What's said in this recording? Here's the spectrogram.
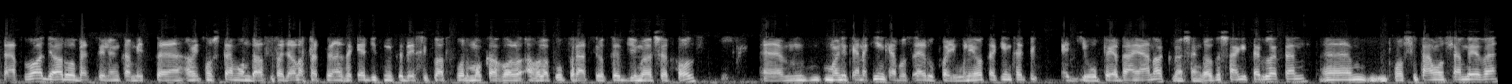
Tehát vagy arról beszélünk, amit, eh, amit most te mondasz, hogy alapvetően ezek együttműködési platformok, ahol, ahol a kooperáció több gyümölcsöt hoz, mondjuk ennek inkább az Európai Unió tekinthetjük egy jó példájának, különösen gazdasági területen, hosszú távon szemlélve,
